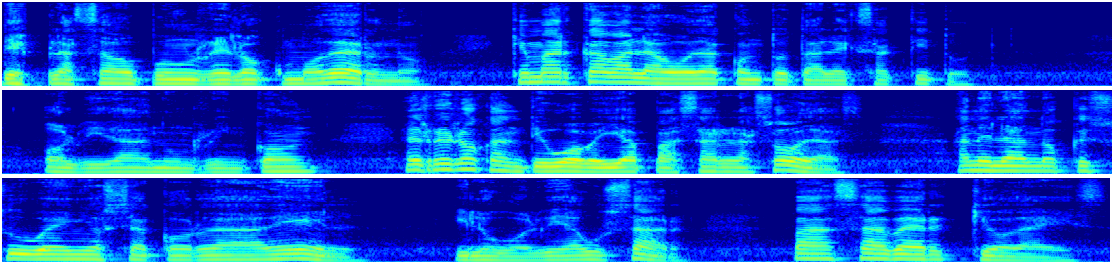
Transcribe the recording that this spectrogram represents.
desplazado por un reloj moderno que marcaba la hora con total exactitud. Olvidado en un rincón, el reloj antiguo veía pasar las horas, anhelando que su dueño se acordara de él y lo volviera a usar para saber qué hora es.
